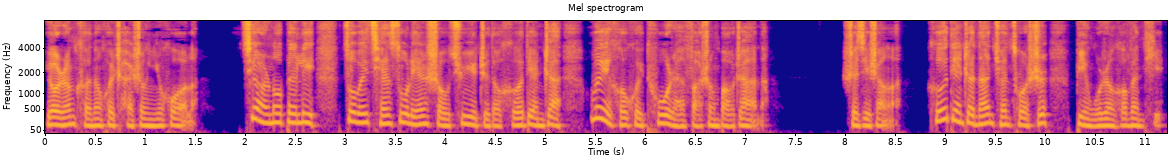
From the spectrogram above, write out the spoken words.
有人可能会产生疑惑了：切尔诺贝利作为前苏联首屈一指的核电站，为何会突然发生爆炸呢？实际上啊，核电站的安全措施并无任何问题，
